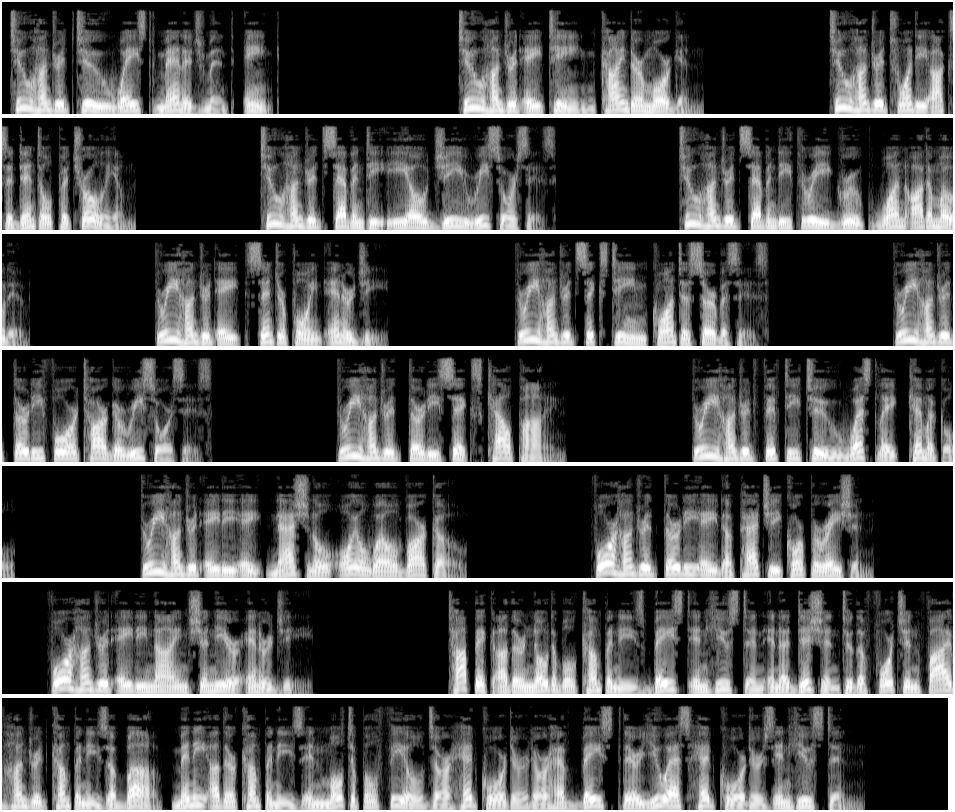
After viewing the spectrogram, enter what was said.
202 Waste Management, Inc. 218 Kinder Morgan. 220 Occidental Petroleum. 270 EOG Resources. 273 Group 1 Automotive 308 Centerpoint Energy 316 Quanta Services 334 Targa Resources 336 Calpine 352 Westlake Chemical 388 National Oilwell Varco 438 Apache Corporation 489 Cheniere Energy Topic other notable companies based in Houston In addition to the Fortune 500 companies above, many other companies in multiple fields are headquartered or have based their U.S. headquarters in Houston.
